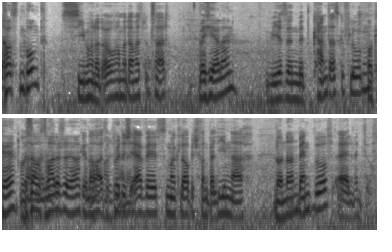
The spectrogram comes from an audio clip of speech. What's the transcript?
Kostenpunkt? 700 Euro haben wir damals bezahlt. Welche Airline? Wir sind mit Qantas geflogen. Okay. Aus ist eine australische, ja, Genau, genau. also British Airways sind wir, glaube ich, von Berlin nach London? Wentworth. Äh, Wentworth.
